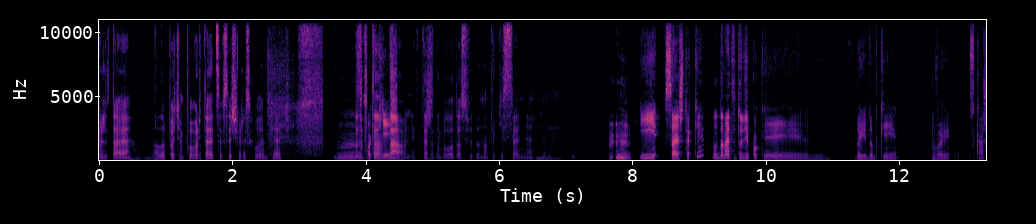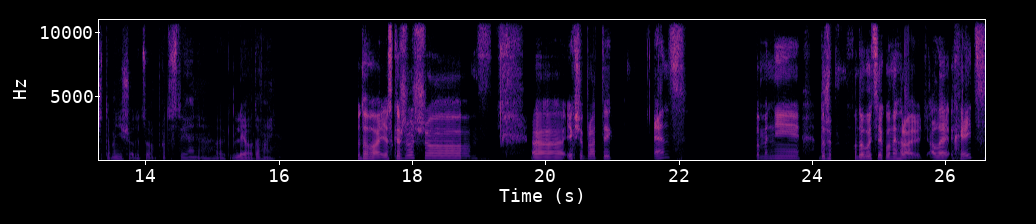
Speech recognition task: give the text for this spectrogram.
вилітає, але потім повертається все через хвилин 5. М, Тобто, Окей. да, у них теж не було досвіду на такій сцені. І все ж таки, ну давайте тоді, поки свої думки ви скажете мені щодо цього протистояння. Е, Лео, давай. Ну давай, я скажу, що е, якщо брати ENCE, то мені дуже подобається, як вони грають. Але Хейтс,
